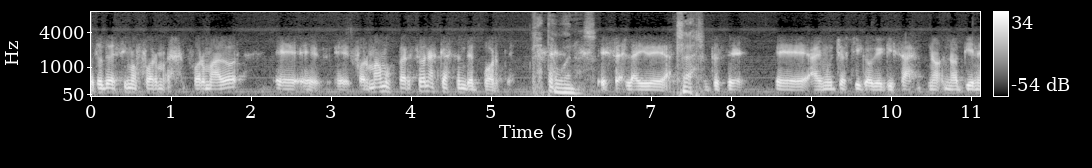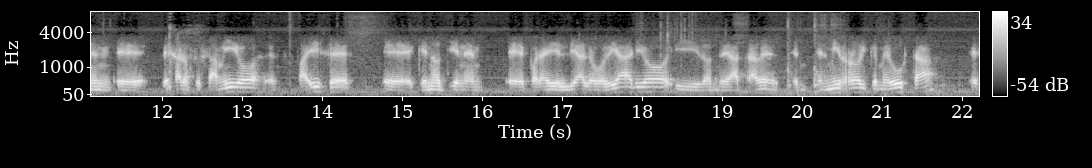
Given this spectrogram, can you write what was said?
Nosotros decimos formador, formamos personas que hacen deporte. Esa es la idea. Entonces, hay muchos chicos que quizás no, no tienen, dejaron sus amigos en sus países, que no tienen eh, por ahí el diálogo diario y donde a través, en, mi rol que me gusta, es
